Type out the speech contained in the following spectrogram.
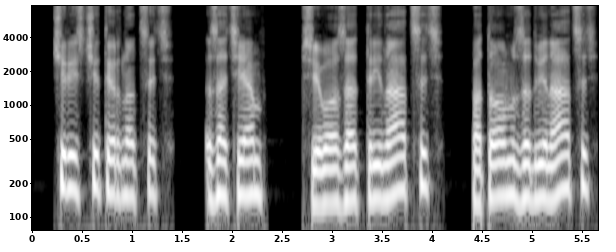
— через 14. Затем всего за 13, потом за 12.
